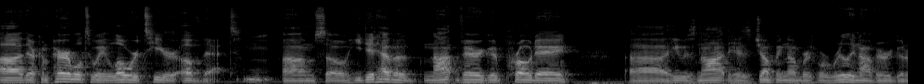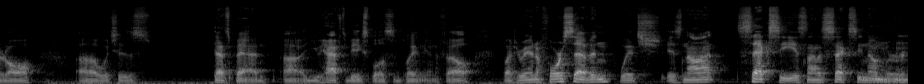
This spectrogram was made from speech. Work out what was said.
uh, they're comparable to a lower tier of that. Um, so he did have a not very good pro day. Uh, he was not. His jumping numbers were really not very good at all, uh, which is that's bad. Uh, you have to be explosive to play in the NFL. But he ran a 4 7, which is not sexy. It's not a sexy number,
